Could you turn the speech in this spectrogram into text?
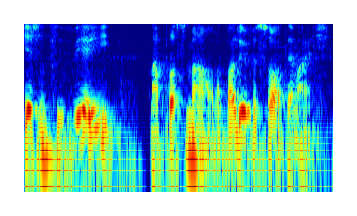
e a gente se vê aí na próxima aula. Valeu, pessoal. Até mais.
